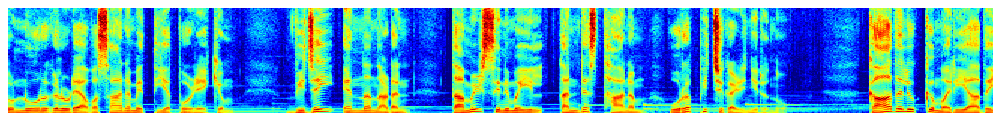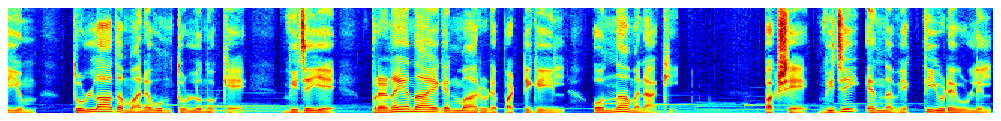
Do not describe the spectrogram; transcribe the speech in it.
തൊണ്ണൂറുകളുടെ അവസാനമെത്തിയപ്പോഴേക്കും വിജയ് എന്ന നടൻ തമിഴ് സിനിമയിൽ തന്റെ സ്ഥാനം ഉറപ്പിച്ചു കഴിഞ്ഞിരുന്നു. കാതലുക്ക് മര്യാദയും തുള്ളാത മനവും തുള്ളുന്നൊക്കെ വിജയെ പ്രണയനായകന്മാരുടെ പട്ടികയിൽ ഒന്നാമനാക്കി. പക്ഷേ വിജയ് എന്ന വ്യക്തിയുടെ ഉള്ളിൽ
